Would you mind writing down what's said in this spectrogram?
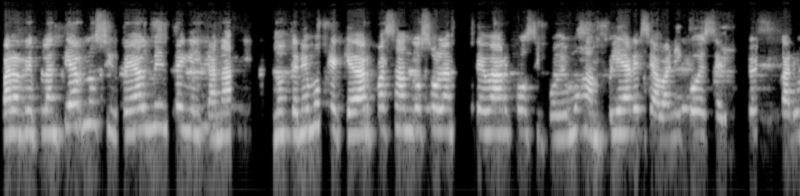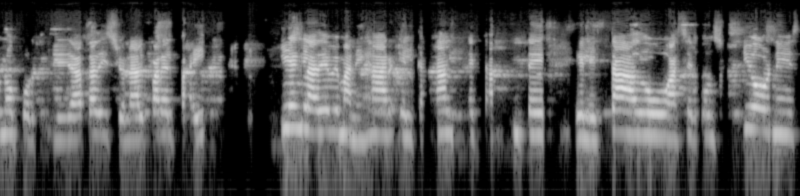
para replantearnos si realmente en el canal nos tenemos que quedar pasando solamente barcos y podemos ampliar ese abanico de servicios y buscar una oportunidad adicional para el país quién la debe manejar, el canal directamente, el Estado, hacer concesiones.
